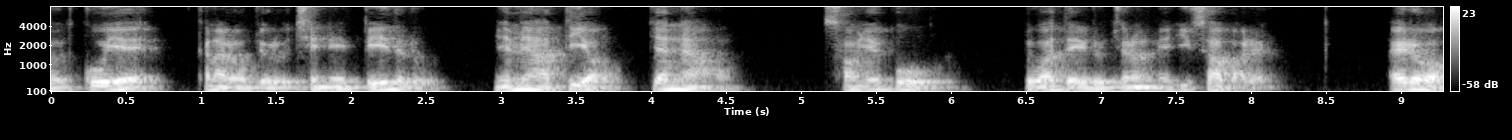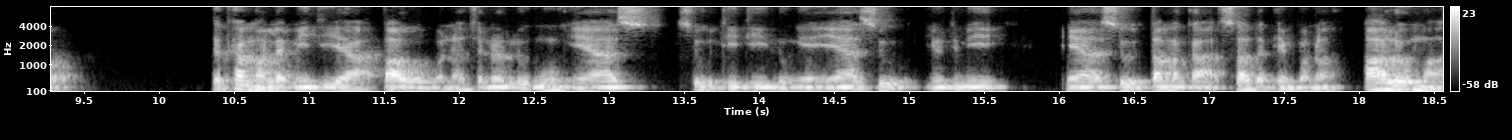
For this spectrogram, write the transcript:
ဟိုကိုယ့်ရဲ့ခဏတော့ပြောလို့ခြေနေပေးတယ်လို့မြင်များသိအောင်ပြန့်နှံ့အောင်ဆောင်ရွက်ဖို့လိုအပ်တယ်လို့ကျွန်တော်လည်းယူဆပါတယ်အဲ့တော့တစ်ဖက်မှာလည်းမီဒီယာအပါဝင်ပေါ့နော်ကျွန်တော်လူမှုအင်အားစုတီတီလူငယ်အင်အားစုမြို့သမီးအင်အားစုတမကစသဖြင့်ပေါ့နော်အားလုံးမှာ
